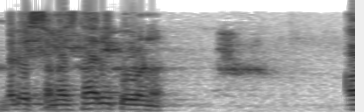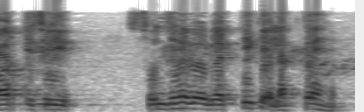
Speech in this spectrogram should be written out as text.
बड़े समझदारीपूर्ण और किसी सुलझे हुए व्यक्ति के लगते हैं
